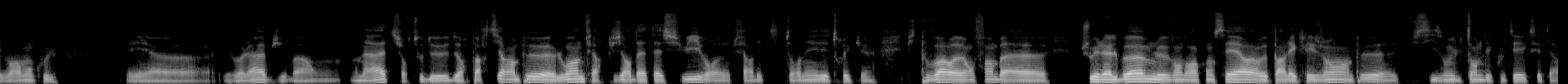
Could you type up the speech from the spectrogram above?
vraiment cool. Et, voilà, puis bah, on, a hâte surtout de, de repartir un peu loin, de faire plusieurs dates à suivre, de faire des petites tournées, des trucs, puis de pouvoir enfin bah, jouer l'album, le vendre en concert, euh, parler avec les gens un peu, euh, s'ils ont eu le temps de l'écouter, etc.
